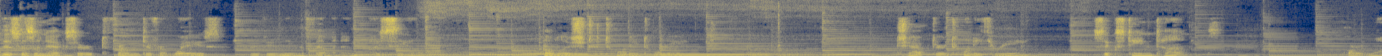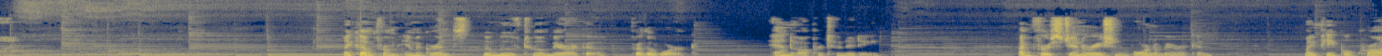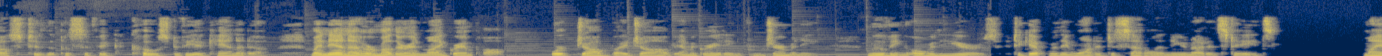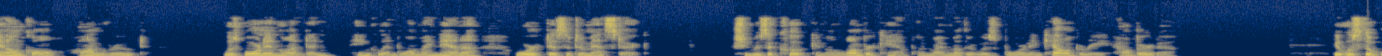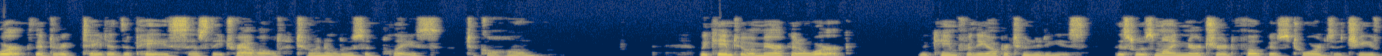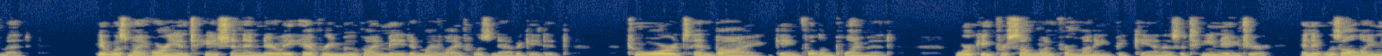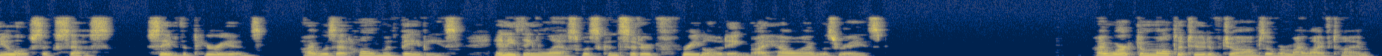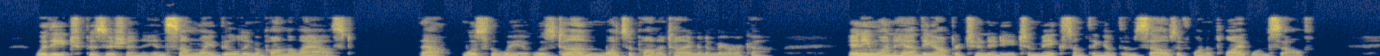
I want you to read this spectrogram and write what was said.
This is an excerpt from Different Ways Revealing the Feminine by Seal, published 2020. Chapter 23 16 Tons, Part 1. I come from immigrants who moved to America for the work and opportunity. I'm first generation born American my people crossed to the Pacific coast via Canada. My Nana, her mother, and my grandpa worked job by job emigrating from Germany, moving over the years to get where they wanted to settle in the United States. My uncle, en route, was born in London, England, while my Nana worked as a domestic. She was a cook in a lumber camp when my mother was born in Calgary, Alberta. It was the work that dictated the pace as they traveled to an elusive place to call home. We came to America to work. We came for the opportunities. This was my nurtured focus towards achievement. It was my orientation, and nearly every move I made in my life was navigated towards and by gainful employment. Working for someone for money began as a teenager, and it was all I knew of success save the periods I was at home with babies. Anything less was considered freeloading by how I was raised. I worked a multitude of jobs over my lifetime, with each position in some way building upon the last. That was the way it was done once upon a time in America. Anyone had the opportunity to make something of themselves if one applied oneself.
